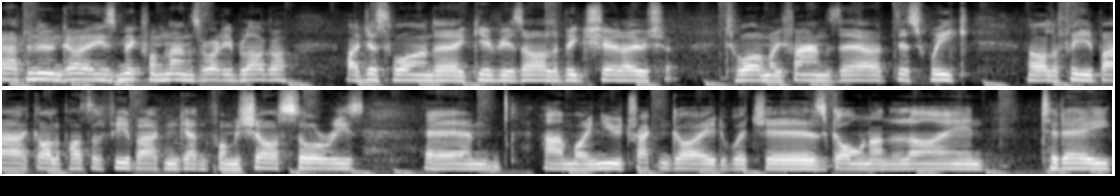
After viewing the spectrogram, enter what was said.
afternoon, guys. Mick from Land's Lanzarote Blogger. I just want to give you all a big shout out to all my fans there this week. All the feedback, all the positive feedback I'm getting from my short stories, um, and my new tracking guide, which is going online today.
